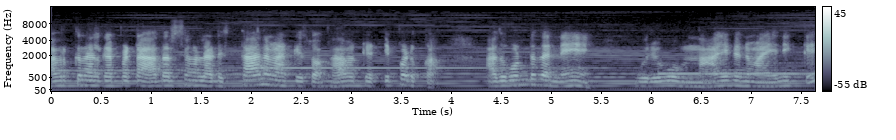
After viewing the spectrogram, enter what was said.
അവർക്ക് നൽകപ്പെട്ട ആദർശങ്ങൾ അടിസ്ഥാനമാക്കി സ്വഭാവം കെട്ടിപ്പടുക്കുക അതുകൊണ്ട് തന്നെ ഗുരുവും നായകനുമായ എനിക്ക്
